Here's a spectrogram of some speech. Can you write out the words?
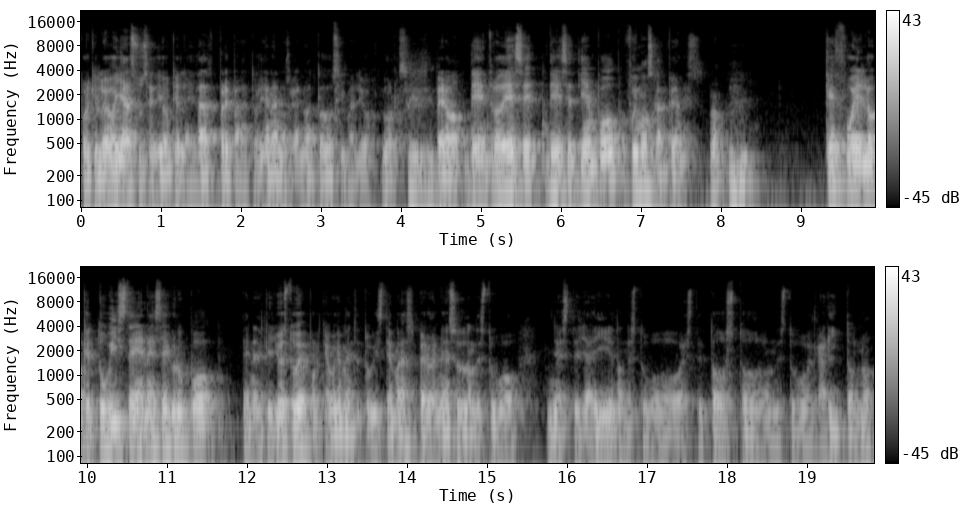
porque luego ya sucedió que la edad preparatoriana nos ganó a todos y valió gorro. Sí, sí. Pero dentro de ese, de ese tiempo fuimos campeones, ¿no? ¿Qué fue lo que tuviste en ese grupo en el que yo estuve? Porque obviamente tuviste más, pero en eso es donde estuvo este Yair, donde estuvo este Tosto, donde estuvo Edgarito, ¿no?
